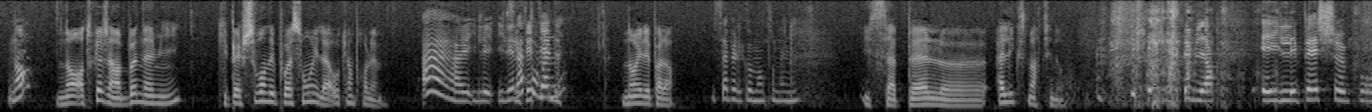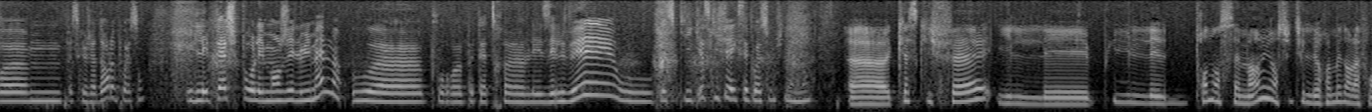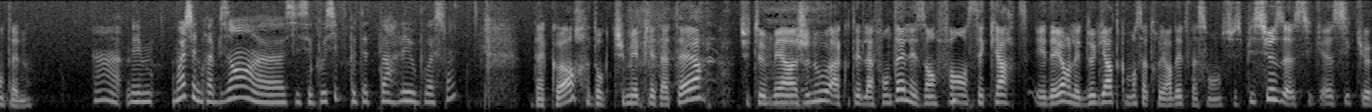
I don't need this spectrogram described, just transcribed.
Non? Non. En tout cas j'ai un bon ami qui pêche souvent des poissons. Il a aucun problème. Ah, il est, il est là C'était ton Ted. ami? Non il est pas là. Il s'appelle comment ton ami? Il s'appelle euh, Alix Martino. Très bien. Et il les pêche pour... euh, parce que j'adore le poisson. Il les pêche pour les manger lui-même ou euh, pour euh, peut-être euh, les élever ou qu'est-ce qu'il qu'est-ce qu'il fait avec ces poissons finalement? Euh, Qu'est-ce qu'il fait? Il les, il les prend dans ses mains et ensuite il les remet dans la fontaine. Ah, mais moi j'aimerais bien, euh, si c'est possible, peut-être parler aux poissons. D'accord, donc tu mets pied à terre, tu te mets un genou à côté de la fontaine, les enfants s'écartent, et d'ailleurs les deux gardes commencent à te regarder de façon suspicieuse, ainsi que,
